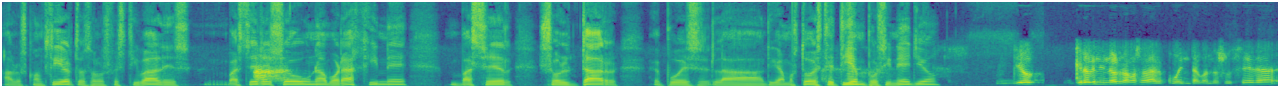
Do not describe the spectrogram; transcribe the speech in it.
a los conciertos, a los festivales? ¿Va a ser ah. eso una vorágine? Va a ser soltar eh, pues la digamos todo este tiempo sin ello? Yo creo que ni nos vamos a dar cuenta cuando suceda.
